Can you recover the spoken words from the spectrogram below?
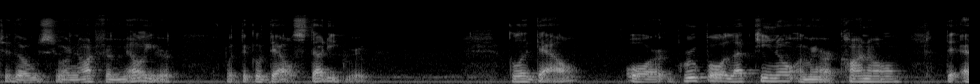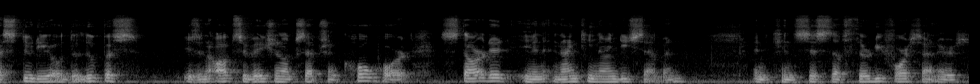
to those who are not familiar with the Gladel Study Group. Gladel, or Grupo Latino Americano de Estudio de Lupus, is an observational inception cohort started in 1997 and consists of 34 centers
